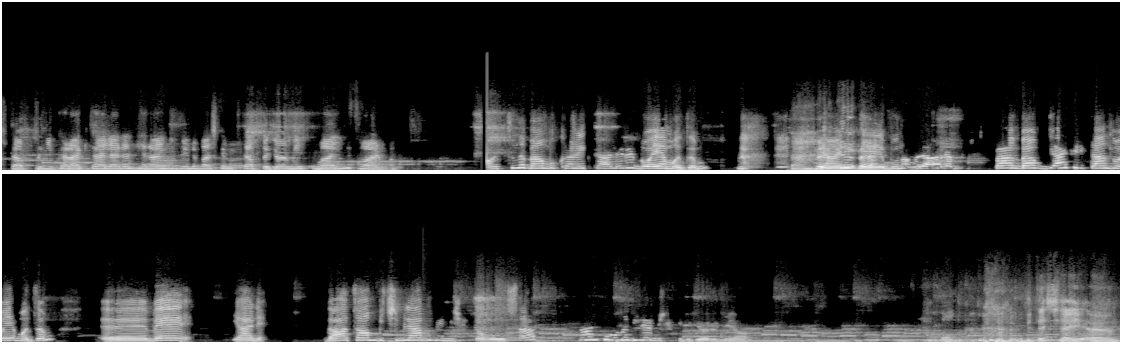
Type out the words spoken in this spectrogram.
kitaptaki karakterlerden herhangi birini başka bir kitapta görme ihtimalimiz var mı? Aslında ben bu karakterlere doyamadım. Yani e, bunu ara ara ben ben gerçekten doyamadım. E, ve yani daha tam biçimlenmemiş de olsa sanki olabilirmiş gibi görünüyor. Olduk. bir de şey e,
